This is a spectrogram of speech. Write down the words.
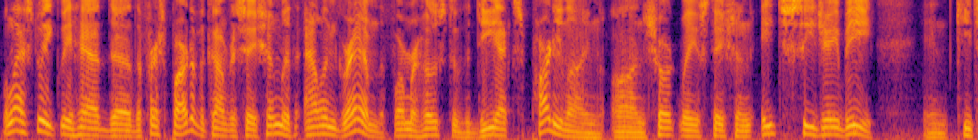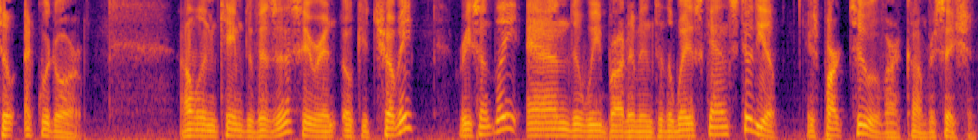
Well, last week we had uh, the first part of the conversation with Allen Graham, the former host of the DX Party Line on shortwave station HCJB in Quito, Ecuador. Allen came to visit us here in Okeechobee recently, and we brought him into the Wavescan studio. Here's part two of our conversation.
